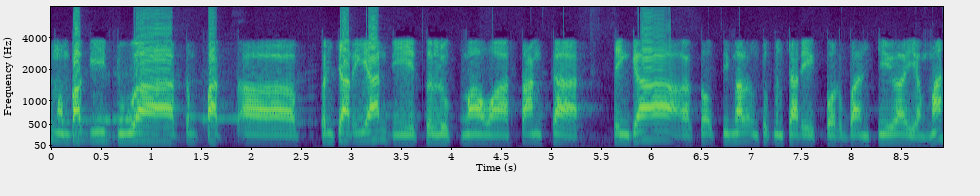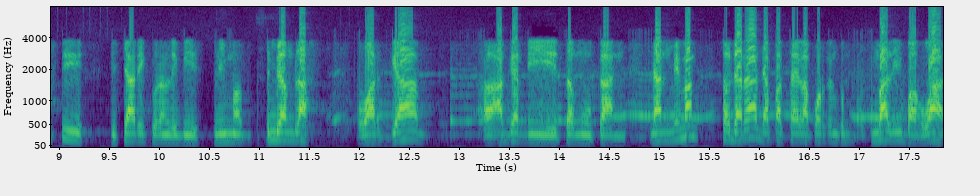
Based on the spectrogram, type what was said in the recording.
membagi dua tempat uh, pencarian di Teluk Mawa Sangka sehingga uh, keoptimal untuk mencari korban jiwa yang masih dicari kurang lebih 5, 19 warga uh, agar ditemukan. Dan memang saudara dapat saya laporkan kembali bahwa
